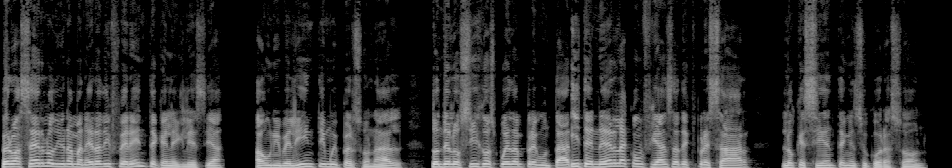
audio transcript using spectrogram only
pero hacerlo de una manera diferente que en la iglesia, a un nivel íntimo y personal, donde los hijos puedan preguntar y tener la confianza de expresar lo que sienten en su corazón.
